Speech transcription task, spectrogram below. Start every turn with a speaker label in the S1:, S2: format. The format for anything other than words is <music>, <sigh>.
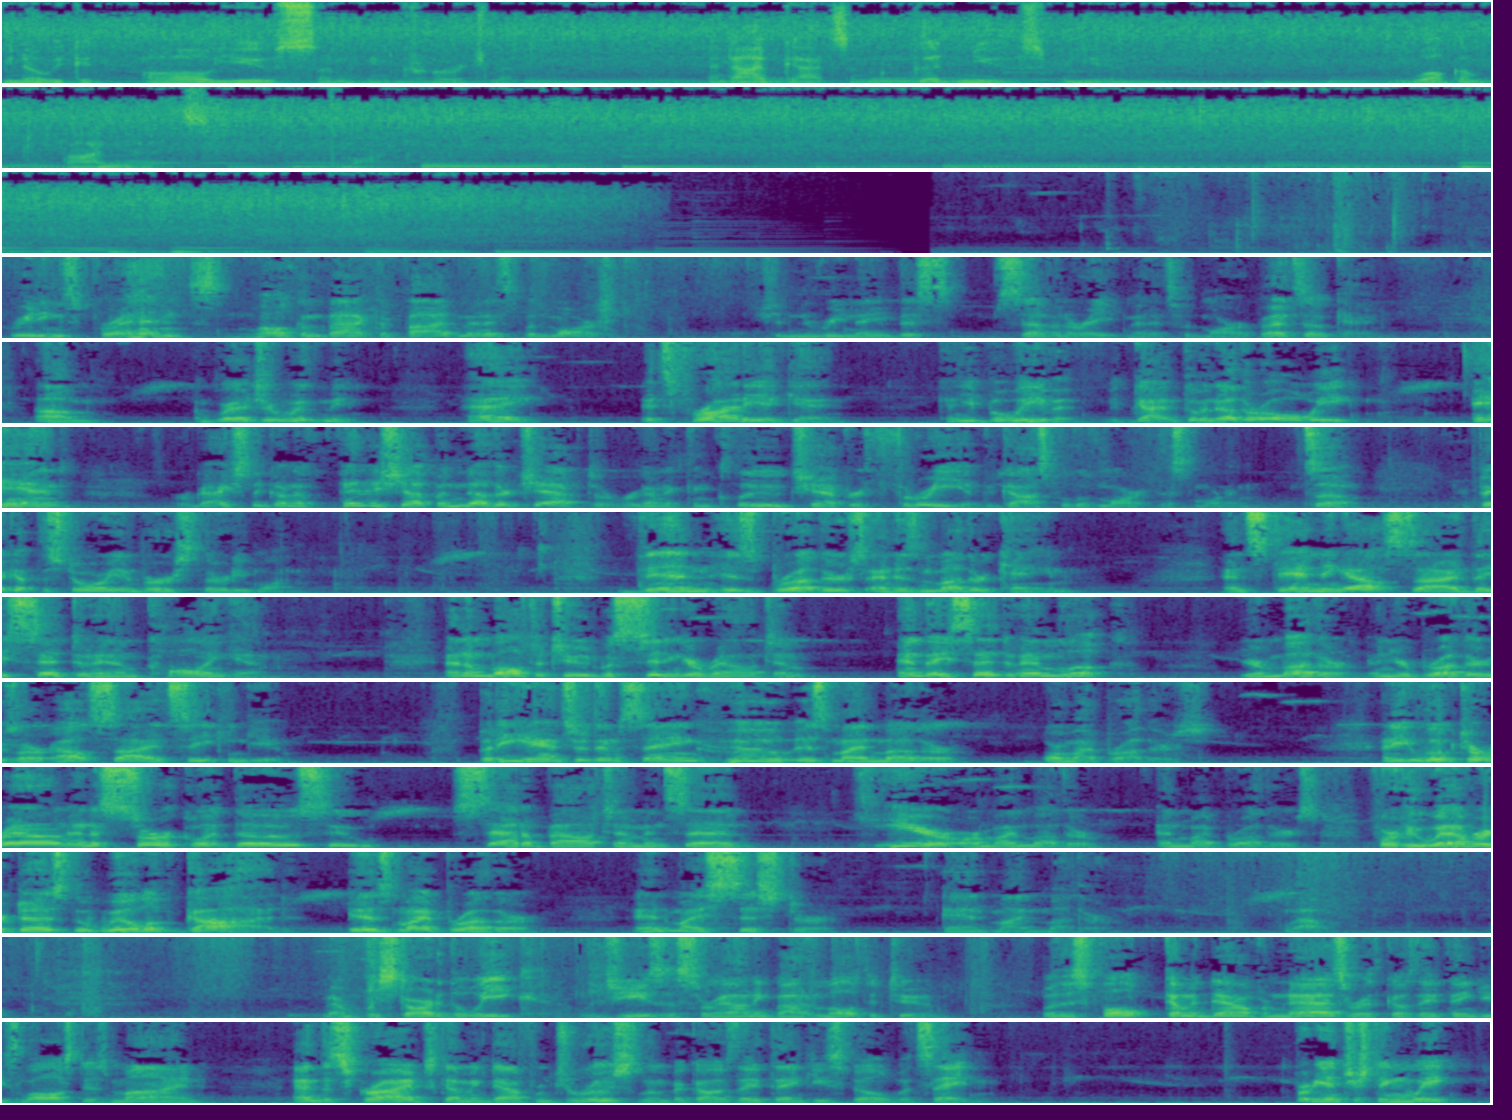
S1: You know, we could all use some encouragement. And I've got some good news for you. Welcome to Five Minutes with Mark.
S2: Greetings, friends. Welcome back to Five Minutes with Mark. Shouldn't rename this Seven or Eight Minutes with Mark, but that's okay. Um, I'm glad you're with me. Hey, it's Friday again. Can you believe it? We've gotten through another whole week. And we're actually going to finish up another chapter. We're going to conclude chapter three of the Gospel of Mark this morning. So, pick up the story in verse 31. Then his brothers and his mother came and standing outside, they sent to him, calling him. And a multitude was sitting around him, and they said to him, Look, your mother and your brothers are outside seeking you. But he answered them, saying, Who is my mother or my brothers? And he looked around in a circle at those who sat about him and said, Here are my mother and my brothers. For whoever does the will of God is my brother and my sister and my mother. Well, remember we started the week with Jesus surrounding by the multitude, with his folk coming down from Nazareth because they think he's lost his mind, and the scribes coming down from Jerusalem because they think he's filled with Satan. Pretty interesting week.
